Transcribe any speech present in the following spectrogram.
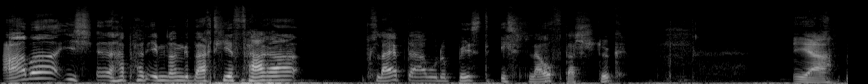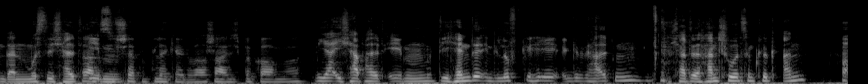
Aber ich äh, habe halt eben dann gedacht, hier Fahrer, bleib da, wo du bist. Ich lauf das Stück. Ja, und dann musste ich halt Da hast eben. du scheppe Blicke wahrscheinlich bekommen. Ne? Ja, ich habe halt eben die Hände in die Luft gehe- gehalten. Ich hatte Handschuhe zum Glück an.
